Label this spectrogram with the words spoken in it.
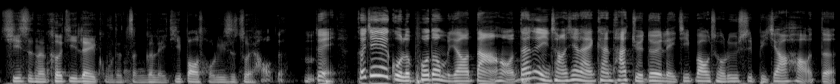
其实呢，科技类股的整个累积报酬率是最好的。嗯、对，科技类股的波动比较大哈，但是你长线来看，它绝对累积报酬率是比较好的，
